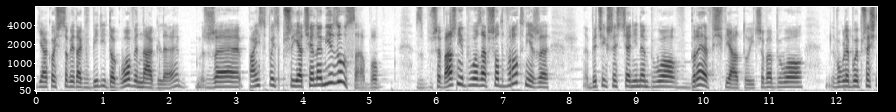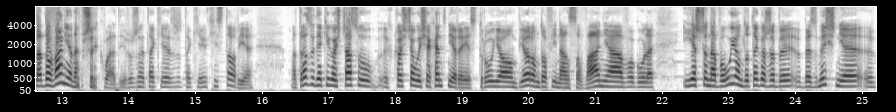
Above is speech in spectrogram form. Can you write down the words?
jakoś sobie tak wbili do głowy nagle, że państwo jest przyjacielem Jezusa, bo przeważnie było zawsze odwrotnie, że bycie chrześcijaninem było wbrew światu i trzeba było w ogóle były prześladowania na przykład i różne takie, takie historie. A teraz od jakiegoś czasu kościoły się chętnie rejestrują, biorą dofinansowania w ogóle i jeszcze nawołują do tego, żeby bezmyślnie y,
